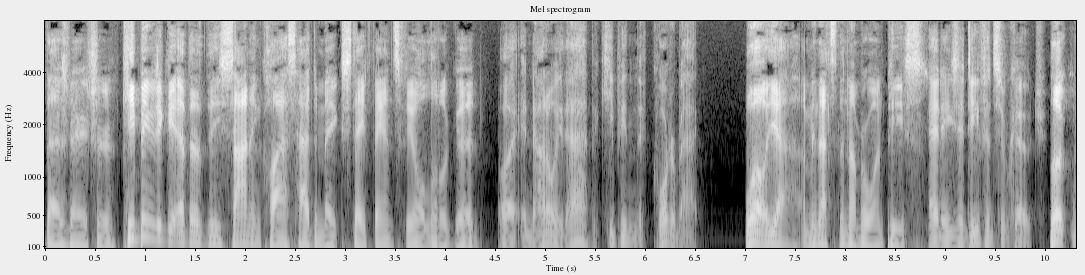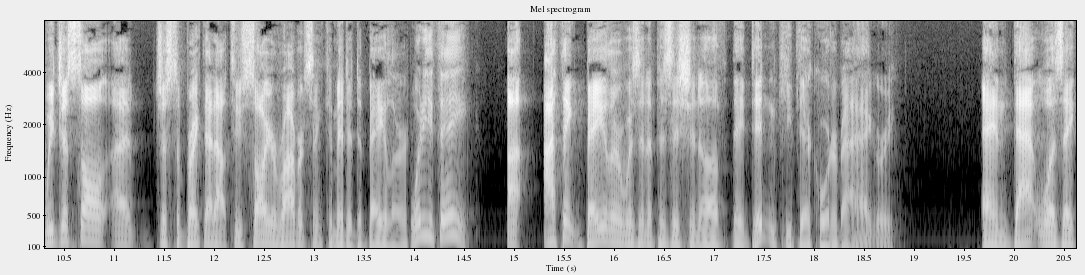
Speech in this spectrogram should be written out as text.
That is very true. Keeping together the signing class had to make state fans feel a little good. Well, and not only that, but keeping the quarterback, Well, yeah. I mean, that's the number one piece. and he's a defensive coach. Look, we just saw, uh, just to break that out too, Sawyer Robertson committed to Baylor. What do you think? I I think Baylor was in a position of they didn't keep their quarterback. I agree. And that was a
